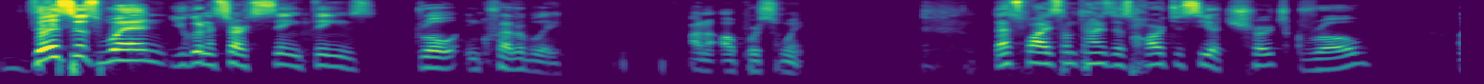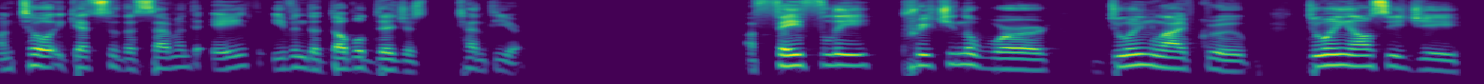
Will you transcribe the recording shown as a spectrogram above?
this is when you're going to start seeing things grow incredibly on an upward swing. That's why sometimes it's hard to see a church grow until it gets to the seventh, eighth, even the double digits, 10th year. A faithfully preaching the word, doing life group, doing LCG,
